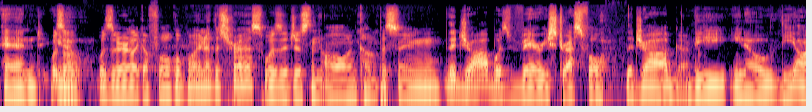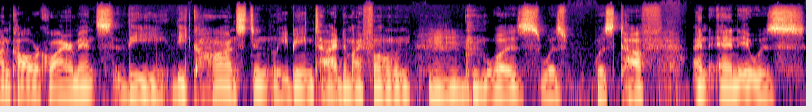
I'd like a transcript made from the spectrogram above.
And, Was you it- know, was there like a focal point of the stress? Was it just an all-encompassing? the job was very stressful. The job, Okay. the you know, the on-call requirements, the the constantly being tied to my phone hmm. was was was tough, and and it was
